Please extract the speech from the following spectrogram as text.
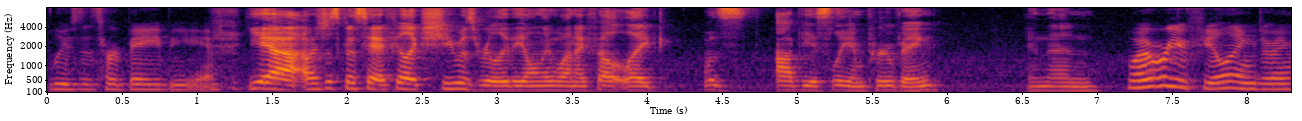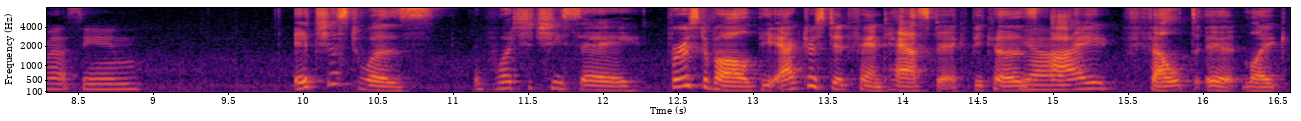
loses her baby. Yeah, I was just gonna say I feel like she was really the only one I felt like was obviously improving, and then What were you feeling during that scene? it just was. What did she say? First of all, the actress did fantastic because Yeah. I felt it like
